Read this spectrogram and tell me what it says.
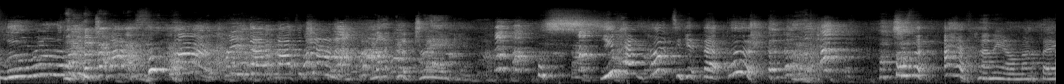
flew around the room twice. I breathed out of my vagina like a dragon. You have got to get that book. She's like, I have honey on my face.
